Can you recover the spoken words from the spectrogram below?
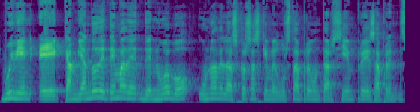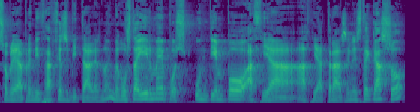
Muy bien, eh, cambiando de tema de, nuevo, una de las cosas que me gusta preguntar siempre es sobre aprendizajes vitales, ¿no? Y me gusta irme, pues, un tiempo hacia, hacia atrás. En este caso.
